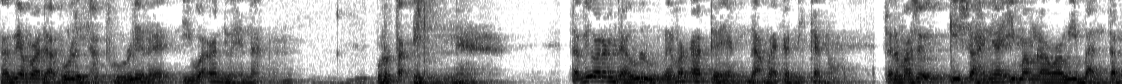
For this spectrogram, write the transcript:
Tapi apa tidak boleh? Ya boleh ya. Iwak kan juga enak Protein nah. Tapi orang dahulu memang ada yang tidak makan ikan Termasuk kisahnya Imam Nawawi Banten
